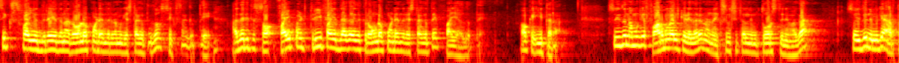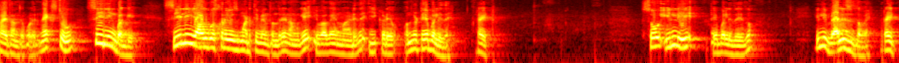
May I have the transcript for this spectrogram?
ಸಿಕ್ಸ್ ಫೈವ್ ಇದ್ರೆ ಇದನ್ನ ರೌಂಡ್ ಅಪ್ ಮಾಡಿ ಅಂದರೆ ನಮಗೆ ಎಷ್ಟಾಗುತ್ತೆ ಇದು ಸಿಕ್ಸ್ ಆಗುತ್ತೆ. ಅದೇ ರೀತಿ ಫೈವ್ ಪಾಯಿಂಟ್ ತ್ರೀ ಫೈವ್ ಇದ್ದಾಗ ಇದಕ್ಕೆ ರೌಂಡ್ ಅಪ್ ಮಾಡಿ ಅಂದರೆ ಎಷ್ಟಾಗುತ್ತೆ? ಫೈವ್ ಆಗುತ್ತೆ. ಓಕೆ ಈ ಥರ ಸೊ ಇದು ನಮಗೆ ಫಾರ್ಮುಲಲ್ಲಿ ಕೇಳಿದರೆ ನಾನು ಎಕ್ಸೆಲ್ ಶೀಟಲ್ಲಿ ನಿಮ್ಗೆ ತೋರಿಸ್ತೀನಿ ಇವಾಗ. ಸೊ ಇದು ನಿಮಗೆ ಅರ್ಥ ಆಯ್ತು ಅಂತ ಕೊಡಿ ನೆಕ್ಸ್ಟು ಸೀಲಿಂಗ್ ಬಗ್ಗೆ. ಸೀಲಿಂಗ್ ಯಾವುದಕ್ಕೋಸ್ಕರ ಯೂಸ್ ಮಾಡ್ತೀವಿ ಅಂತಂದರೆ ನಮಗೆ ಇವಾಗ ಏನು ಮಾಡಿದೆ? ಈ ಕಡೆ ಒಂದು ಟೇಬಲ್ ಇದೆ. ರೈಟ್ ಸೊ ಇಲ್ಲಿ ಟೇಬಲ್ ಇದೆ ಇದು. ಇಲ್ಲಿ ವ್ಯಾಲ್ಯೂಸ್ ಇದ್ದಾವೆ ರೈಟ್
